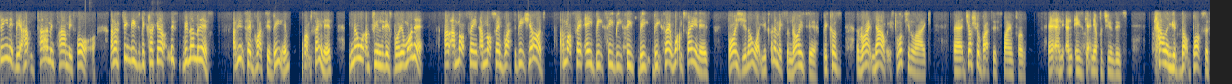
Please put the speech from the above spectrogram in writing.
seen it be happen time and time before, and I think these will be cracking up. Listen, remember this. I didn't say Buatsi beat him. What I'm saying is, you know what? I'm feeling this boy didn't want it. I, I'm not saying I'm not saying Buatsi beats Yarde. I'm not saying A beats C beats C beat, beats A. What I'm saying is, boys, you know what? You've got to make some noise here because right now it's looking like uh, Joshua Buatsi is flying through, and, and and he's getting the opportunities. Callum, you've not boxed for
